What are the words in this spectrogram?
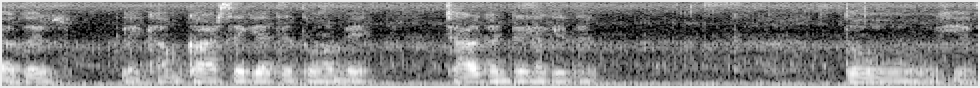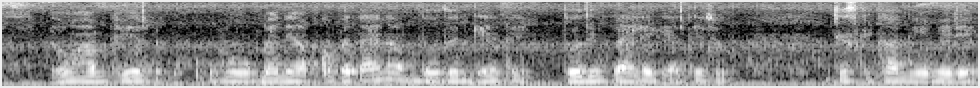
अगर लाइक हम कार से गए थे तो हमें चार घंटे लगे थे। तो यस तो हम फिर वो मैंने आपको बताया ना हम दो दिन गए थे दो दिन पहले गए थे जो जिसके कारण ये मेरे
